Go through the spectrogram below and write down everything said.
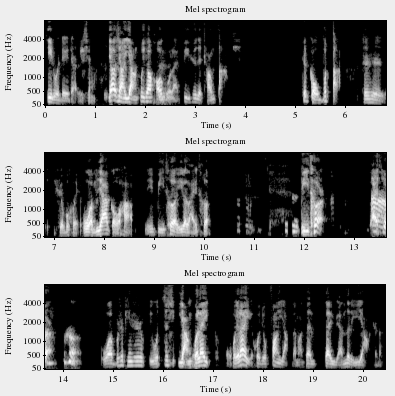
记住这一点就行了。要想养出一条好狗来，必须得常打。这狗不打，真是学不会。我们家狗哈，一比特一个莱特，比特莱特，我不是平时我之前养回来，回来以后就放养的嘛，在在园子里养着的。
